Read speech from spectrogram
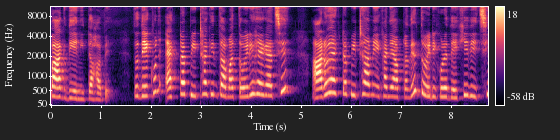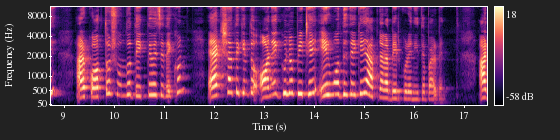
পাক দিয়ে নিতে হবে। তো দেখুন, একটা পিঠা কিন্তু আমার তৈরি হয়ে গেছে। আরও একটা পিঠা আমি এখানে আপনাদের তৈরি করে দেখিয়ে দিচ্ছি। আর কত সুন্দর দেখতে হয়েছে দেখুন। একসাথে কিন্তু অনেকগুলো পিঠে এর মধ্যে থেকেই আপনারা বের করে নিতে পারবেন। আর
